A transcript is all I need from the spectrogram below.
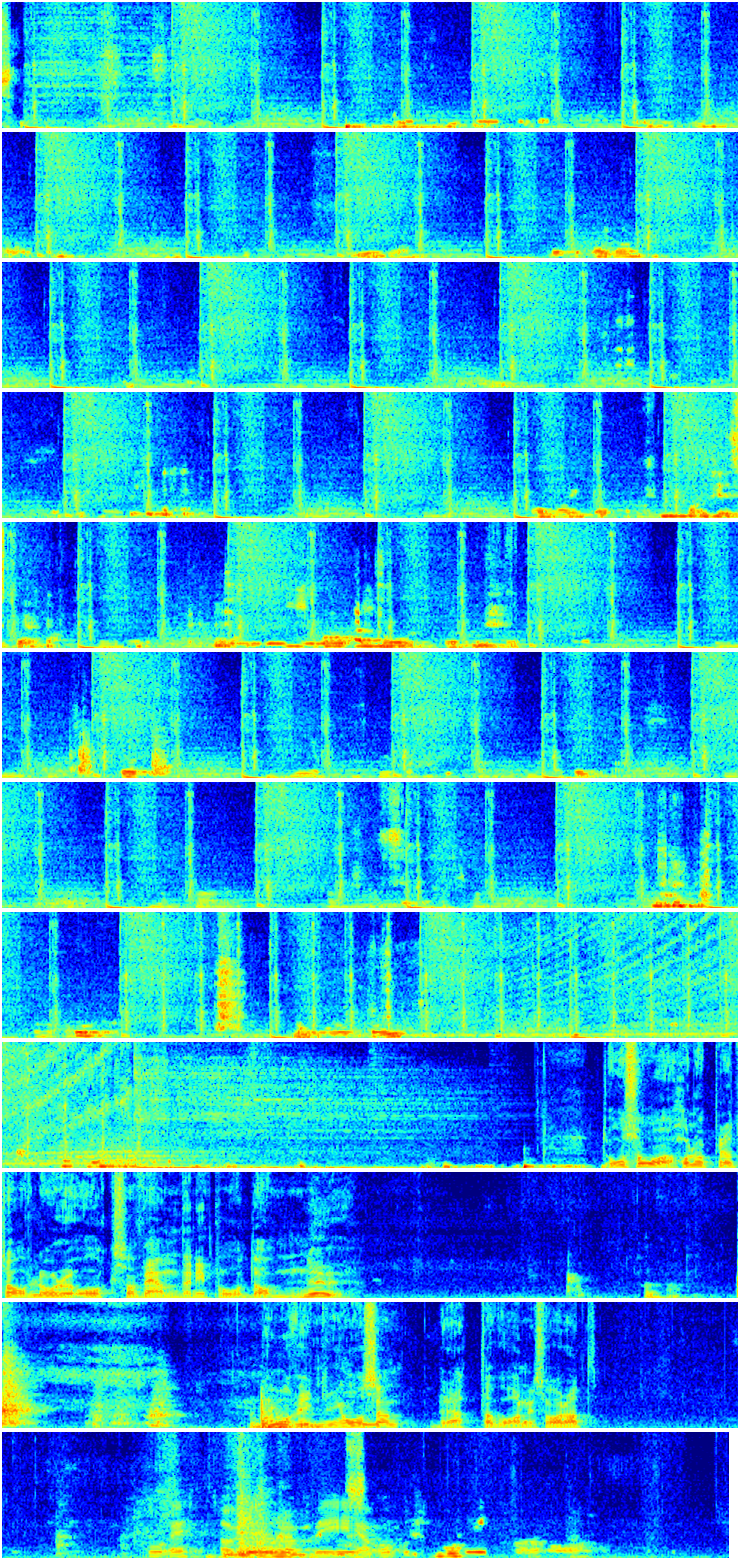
Oh my god. Vad är det? Brev som kupa handen över örat. Man hör, hörsamma, hörsamma. Då så, håll upp era tavlor och så vänder ni på dem nu. Då Vikingåsen, berätta vad har ni svarat? På ett har vi svarat B och på två svarar A.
